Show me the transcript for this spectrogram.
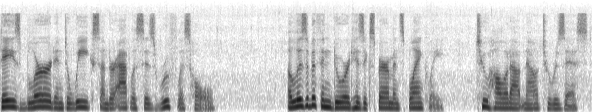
Days blurred into weeks under Atlas's ruthless hold. Elizabeth endured his experiments blankly, too hollowed out now to resist.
